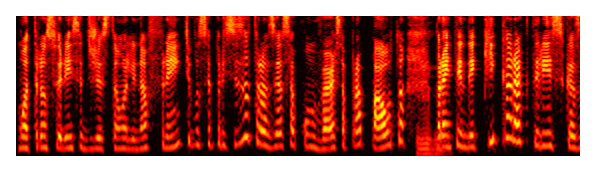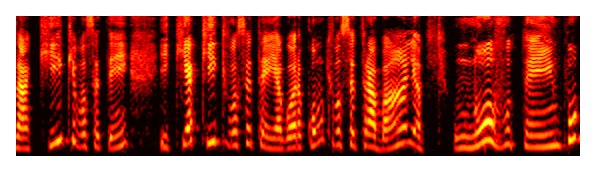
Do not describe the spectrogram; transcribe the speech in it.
uma transferência de gestão ali na frente. E você precisa trazer essa conversa para a pauta, Uhum. para entender que características aqui que você tem e que aqui que você tem. E agora, como que você trabalha um novo tempo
